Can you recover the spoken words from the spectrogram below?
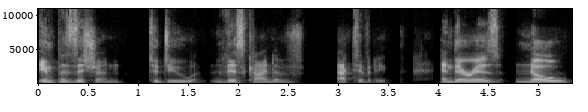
imposition to do this kind of activity. And there is no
